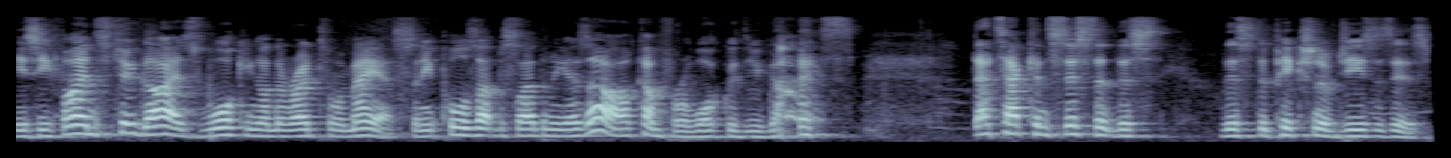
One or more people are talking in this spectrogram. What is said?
is he finds two guys walking on the road to Emmaus and he pulls up beside them and he goes, Oh, I'll come for a walk with you guys. That's how consistent this, this depiction of Jesus is.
